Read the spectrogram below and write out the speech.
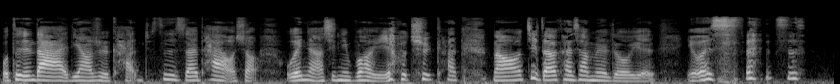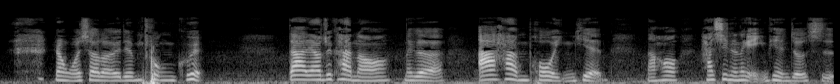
我推荐大家一定要去看，真的实在太好笑。我跟你讲，心情不好也要去看，然后记得要看下面的留言，因为实在是 让我笑到有点崩溃。大家一定要去看哦，那个阿汉破影片，然后他新的那个影片就是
